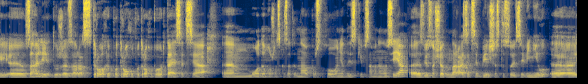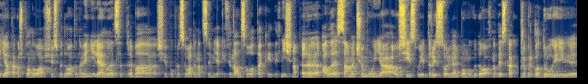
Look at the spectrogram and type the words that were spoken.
Е, взагалі дуже зараз трохи, потроху, потроху повертається ця е, мода, можна сказати, на прослуховування дисків саме на носіях. Е, звісно, що наразі це більше стосується вінілу. Е, я також планував щось видавати на вінілі, але це треба ще попрацювати над цим, як і фінансово, так і технічно. Е, але саме чому я усі свої три сольні альбоми видавав на дисках, наприклад, другий е,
